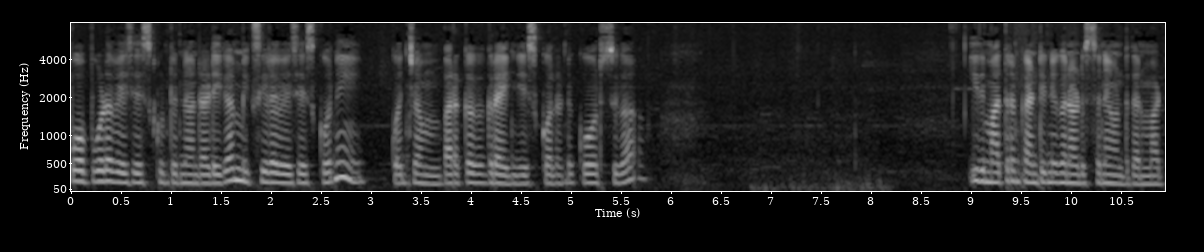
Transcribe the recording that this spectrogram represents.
పోపు కూడా వేసేసుకుంటున్నాను రెడీగా. మిక్సీలో వేసేసుకొని కొంచెం బరకగా గ్రైండ్ చేసుకోవాలంటే కోర్సుగా. ఇది మాత్రం కంటిన్యూగా నడుస్తూనే ఉంటుంది అనమాట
